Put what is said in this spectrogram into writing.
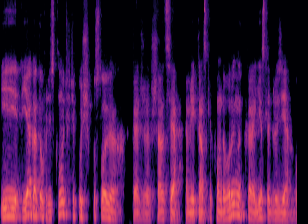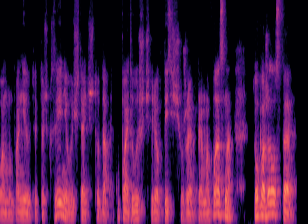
И я готов рискнуть в текущих условиях, опять же, шартя американский фондовый рынок. Если, друзья, вам импонирует эта точка зрения, вы считаете, что да, покупать выше 4000 уже прям опасно, то, пожалуйста,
